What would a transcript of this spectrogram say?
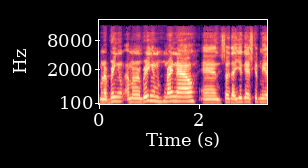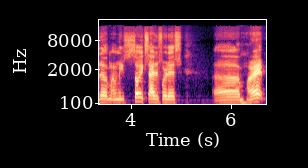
I'm gonna bring him. I'm gonna bring him right now, and so that you guys could meet him. I'm so excited for this. Um, all right,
